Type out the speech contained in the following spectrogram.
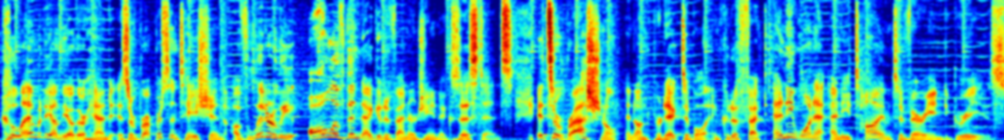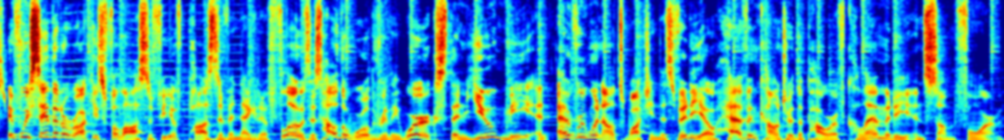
Calamity, on the other hand, is a representation of literally all of the negative energy in existence. It's irrational and unpredictable and could affect anyone at any time to varying degrees. If we say that Araki's philosophy of positive and negative flows is how the world really works, then you, me, and everyone else watching this video have encountered the power of calamity in some form.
